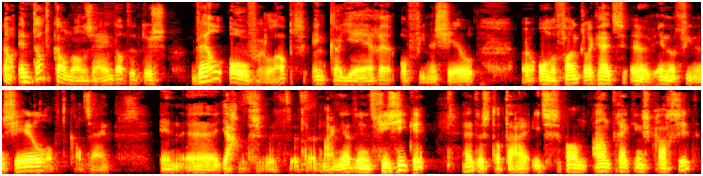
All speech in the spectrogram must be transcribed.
Nou, en dat kan dan zijn dat het dus wel overlapt in carrière of financieel uh, onafhankelijkheid uh, in het financieel, of het kan zijn in, uh, ja, het, het, maakt niet uit, in het fysieke. Hè, dus dat daar iets van aantrekkingskracht zit.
